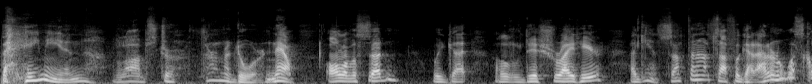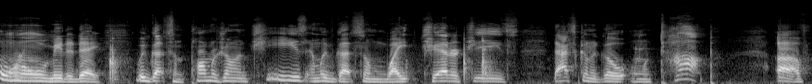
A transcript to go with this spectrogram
Bahamian lobster thermidor. Now, all of a sudden, we got a little dish right here. Again, something else I forgot. I don't know what's going on with me today. We've got some Parmesan cheese and we've got some white cheddar cheese. That's going to go on top of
